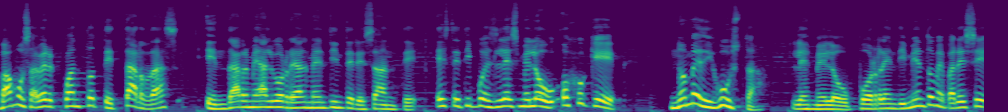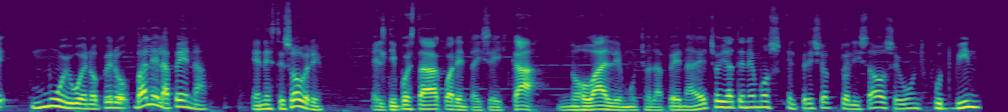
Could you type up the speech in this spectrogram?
Vamos a ver cuánto te tardas en darme algo realmente interesante. Este tipo es Les Mellow. Ojo que no me disgusta Les Mellow. Por rendimiento me parece muy bueno, pero vale la pena en este sobre. El tipo está a 46k, no vale mucho la pena. De hecho, ya tenemos el precio actualizado según Footbin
